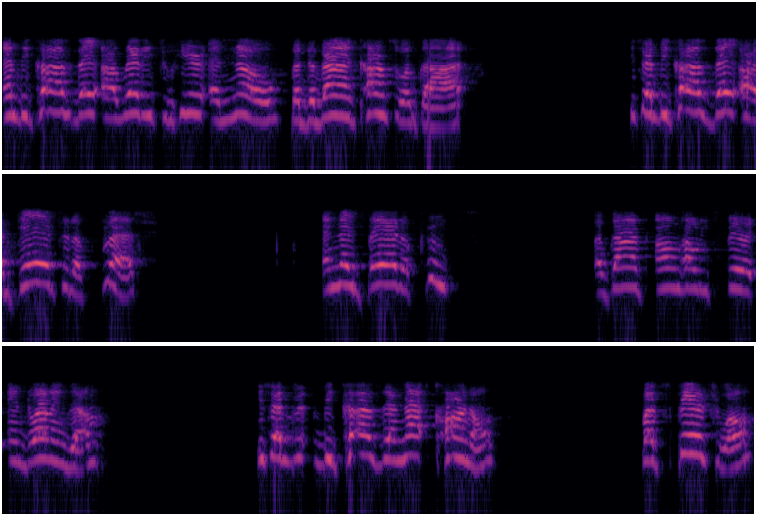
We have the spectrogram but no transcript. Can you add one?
and because they are ready to hear and know the divine counsel of God, he said, because they are dead to the flesh and they bear the fruits of God's own Holy Spirit indwelling them, he said, because they're not carnal, but spiritual,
